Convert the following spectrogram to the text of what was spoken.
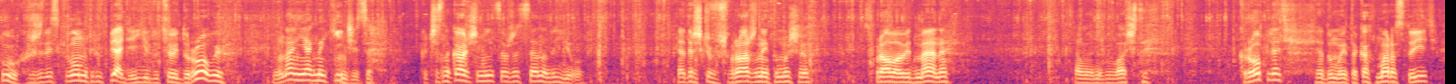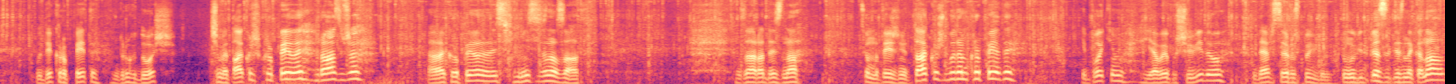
Фух, вже десь кілометрів 5 я їду цією дорогою, і вона ніяк не кінчиться. Чесно кажучи, мені це вже все надоїло. Я трішки вражений, тому що справа від мене. Там ви не побачите. Кроплять. Я думаю, така хмара стоїть. Куди кропити? Вдруг дощ. Ми також кропили раз вже, але кропили десь місяць назад. Зараз десь на цьому тижні також будемо кропити. І потім я випущу відео, де все розповім. Тому підписуйтесь на канал,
